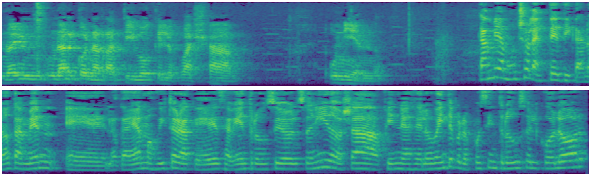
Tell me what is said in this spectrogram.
no hay un, arco narrativo que los vaya uniendo. Cambia mucho la estética, ¿no? También eh, lo que habíamos visto era que se había introducido el sonido ya a fines de los 20, pero después se introduce el color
